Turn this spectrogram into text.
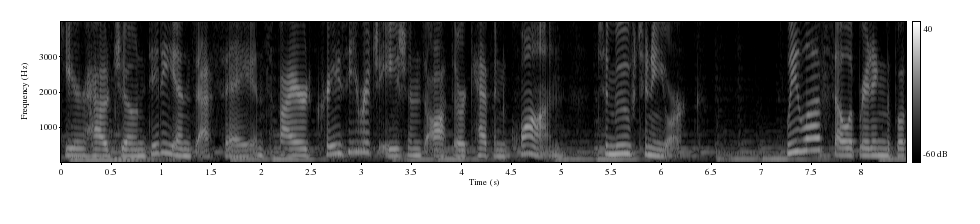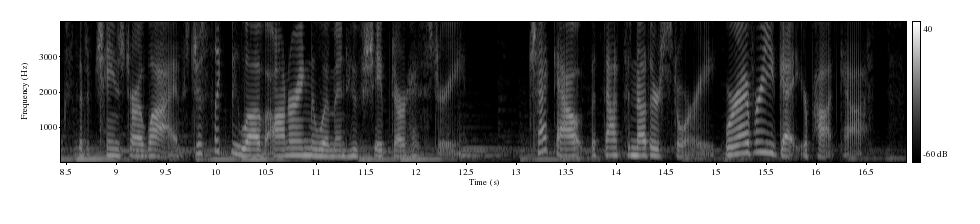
Hear how Joan Didion's essay inspired Crazy Rich Asians author Kevin Kwan to move to New York. We love celebrating the books that have changed our lives, just like we love honoring the women who've shaped our history. Check out But That's Another Story wherever you get your podcasts.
